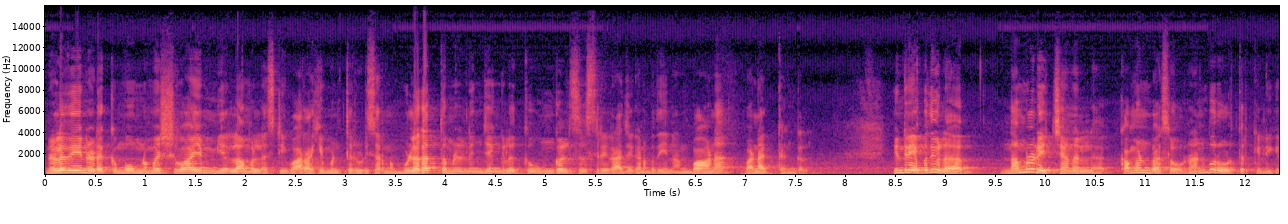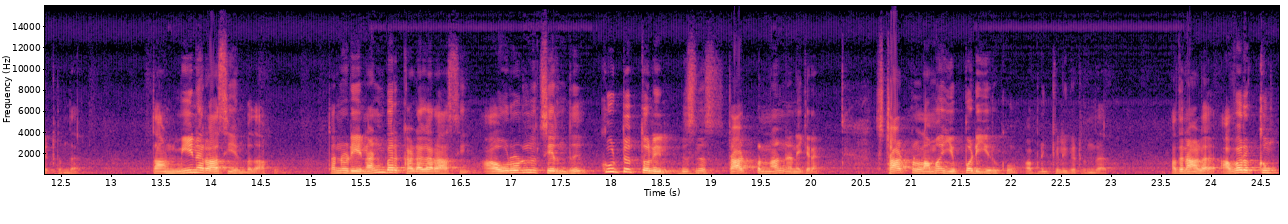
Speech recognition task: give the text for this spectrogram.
நல்லதே நடக்கும். ஓம் நம சிவாயம். எல்லாம் அல்ல ஸ்ரீ வாராகியம்மன் திருவடி சரணம். உலகத் தமிழ் நெஞ்சங்களுக்கு உங்கள் சிவ ஸ்ரீ ராஜகணபதியின் அன்பான வணக்கங்கள். இன்றைய பதிவில் நம்மளுடைய சேனலில் கமெண்ட் பாக்ஸில் ஒரு நண்பர் ஒருத்தர் கேள்வி கேட்டிருந்தார். தான் மீன ராசி என்பதாகும். தன்னுடைய நண்பர் கடக ராசி அவருடன் சேர்ந்து கூட்டு தொழில் பிஸ்னஸ் ஸ்டார்ட் பண்ணலான்னு நினைக்கிறேன். ஸ்டார்ட் பண்ணலாமா? எப்படி இருக்கும்? அப்படின்னு கேள்வி கேட்டிருந்தார். அதனால் அவருக்கும்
